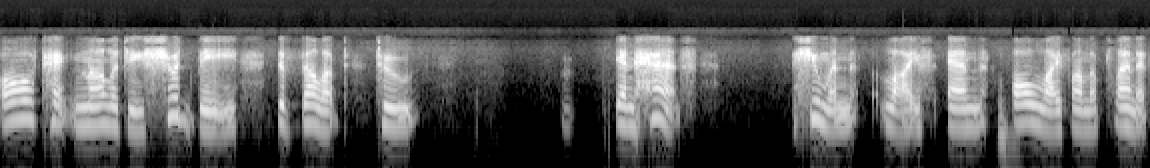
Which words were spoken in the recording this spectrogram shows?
all technology should be developed to enhance human life and all life on the planet.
